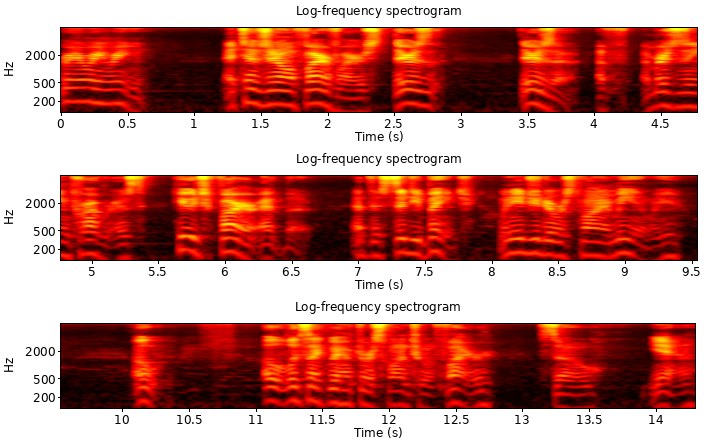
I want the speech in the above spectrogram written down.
Ring, ring, ring. Attention all firefighters. There's there's a, emergency in progress. Huge fire at the at the city bank. We need you to respond immediately. Oh, oh, it looks like we have to respond to a fire. So, yeah.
